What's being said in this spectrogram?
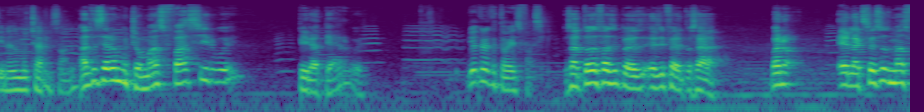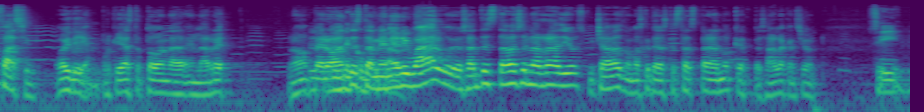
Tienes mucha razón. antes era mucho más fácil, güey. Piratear, güey. Yo creo que todavía es fácil. O sea, todo es fácil, pero es, es diferente. O sea, bueno, el acceso es más fácil hoy día, porque ya está todo en la, en la red. ¿No? Pero antes también era igual, güey. O sea, antes estabas en la radio, escuchabas, nomás que tenías que estar esperando que empezara la canción. Sí.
